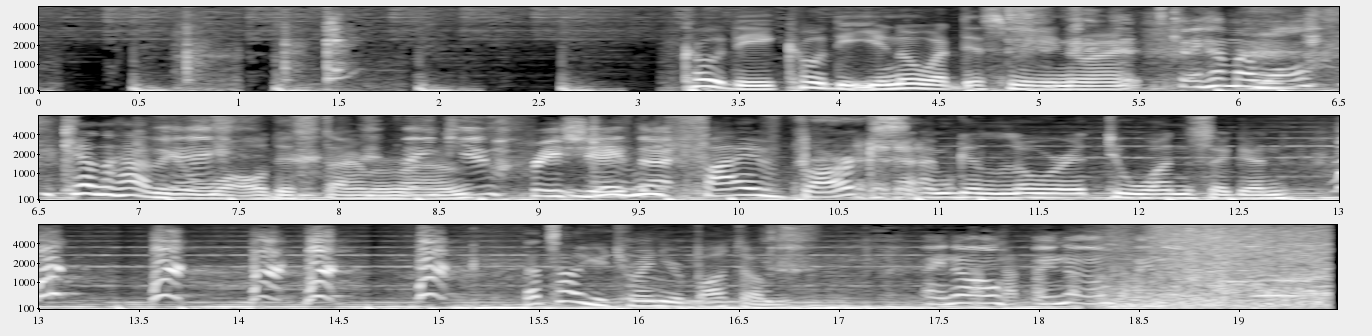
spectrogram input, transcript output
Cody, Cody, you know what this means, right? Can I have my wall? You can't have your wall this time around. Thank you. Appreciate Give me five barks, I'm gonna lower it to one second. That's how you train your bottom. I know, I know, I know.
